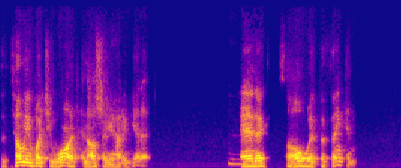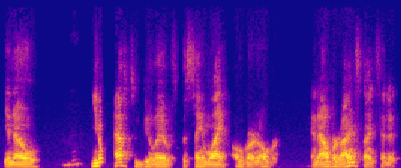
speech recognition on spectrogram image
So tell me what you want and I'll show you how to get it. Mm-hmm. And it's all with the thinking. You know, Mm-hmm. You don't have to live the same life over and over. And Albert Einstein said it.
